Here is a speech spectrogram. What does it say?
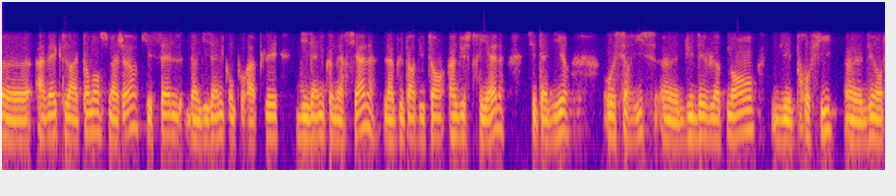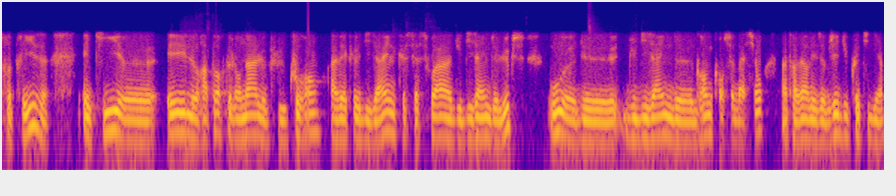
euh, avec la tendance majeure qui est celle d'un design qu'on pourrait appeler design commercial, la plupart du temps industriel, c'est-à-dire au service euh, du développement des profits d'une entreprise et qui est le rapport que l'on a le plus courant avec le design, que ce soit du design de luxe ou de, du design de grande consommation à travers les objets du quotidien.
